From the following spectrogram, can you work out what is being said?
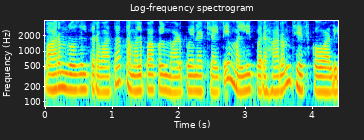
వారం రోజుల తర్వాత తమలపాకులు మాడిపోయినట్లయితే మళ్ళీ పరిహారం చేసుకోవాలి.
